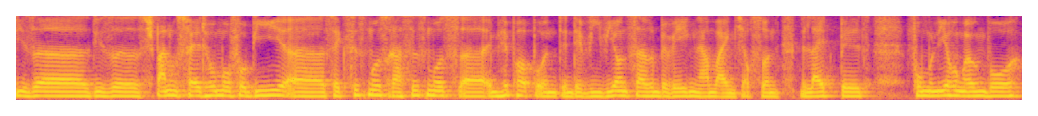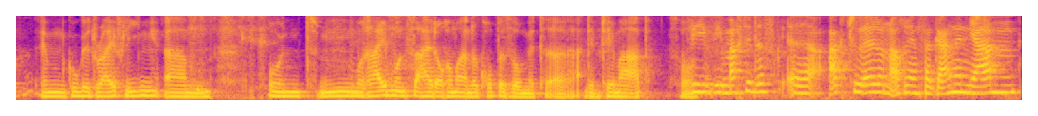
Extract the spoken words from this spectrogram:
diese, dieses Spannungsfeld Homophobie, äh, Sexismus, Rassismus äh, im Hip-Hop und in dem, wie wir uns darin bewegen, haben wir eigentlich auch so ein, eine Leitbildformulierung irgendwo im Google Drive liegen ähm, und mh, reiben uns da halt auch immer in der Gruppe so mit äh, an dem Thema ab. So. Wie, wie macht ihr das äh, aktuell und auch in den vergangenen Jahren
